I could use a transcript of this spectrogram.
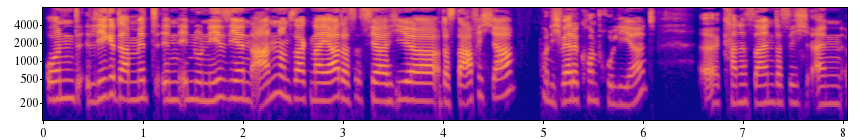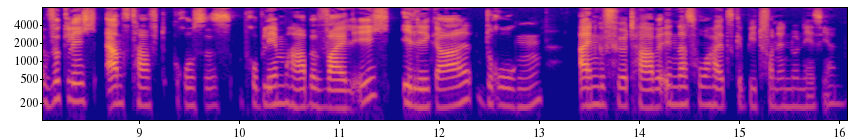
und lege damit in Indonesien an und sage, na ja, das ist ja hier, das darf ich ja und ich werde kontrolliert, äh, kann es sein, dass ich ein wirklich ernsthaft großes Problem habe, weil ich illegal Drogen eingeführt habe in das Hoheitsgebiet von Indonesien.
